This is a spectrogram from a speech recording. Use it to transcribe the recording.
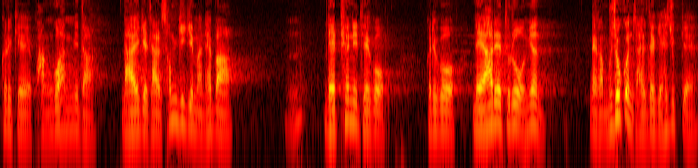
그렇게 광고합니다. 나에게 잘 섬기기만 해봐. 내 편이 되고, 그리고 내 아래 들어오면 내가 무조건 잘 되게 해줄게.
